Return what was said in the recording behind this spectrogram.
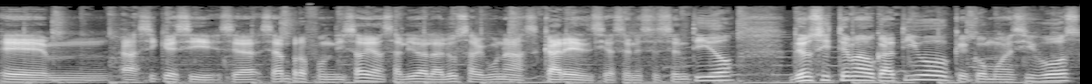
Eh, así que sí, se han profundizado y han salido a la luz algunas carencias en ese sentido de un sistema educativo que, como decís vos,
